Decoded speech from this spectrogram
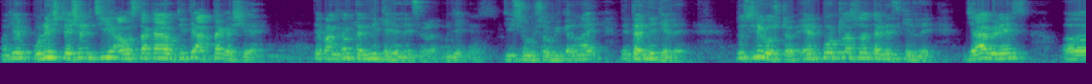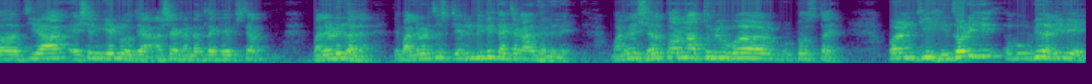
म्हणजे पुणे स्टेशनची अवस्था काय होती ती आत्ता कशी आहे? ते बांधकाम त्यांनी केलेलं आहे सगळं. म्हणजे जी सुशोभीकरण आहे ते त्यांनी केलं आहे दुसरी गोष्ट एअरपोर्टला सुद्धा त्यांनीच केलेलं आहे ज्या वेळेस अं, ज्या एशियन गेम होत्या आशिया खंडातल्या गेम्स त्या बालेवाडी झाल्या ते बालेवाडीचं स्टेडियम देखील त्यांच्या काळात झालेलं आहे. माननीय शरद पवारांना आज तुम्ही उभं टोचताय. पण जी हिंजवडी जी उभी झालेली आहे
